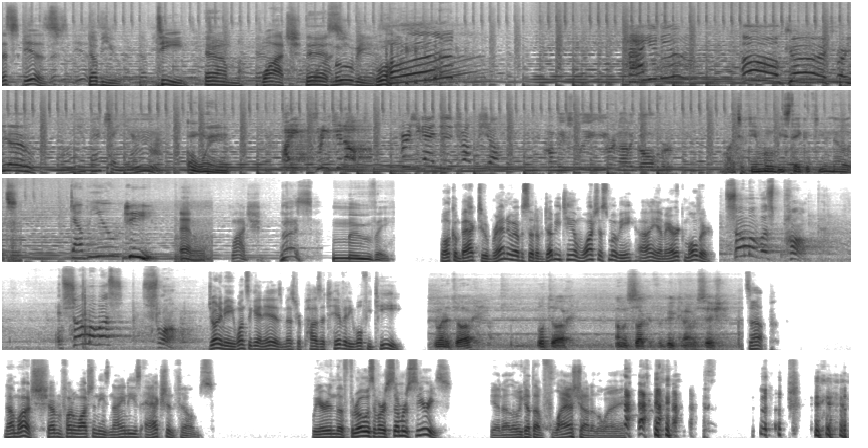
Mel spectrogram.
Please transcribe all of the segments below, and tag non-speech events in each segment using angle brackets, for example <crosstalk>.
This is W T M. Watch this movie. What? How you doing? Oh, good for you. Oh, your. Oh, wait. I ain't drinking up. First, you gotta do the Trump shuffle. Obviously, you're not a golfer. Watch a few movies, take a few notes. W T M. Watch. This movie. Welcome back to a brand new episode of WTM Watch This Movie. I am Eric Mulder. Some of us pump, and some of us slump. Joining me once again is Mr. Positivity Wolfie T. You want to talk? We'll talk. I'm a sucker for good conversation. What's up? Not much. Having fun watching these 90s action films. We're in the throes of our summer series. Yeah, now that we got that flash out of the way. <laughs> <laughs> I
